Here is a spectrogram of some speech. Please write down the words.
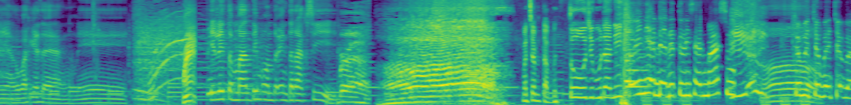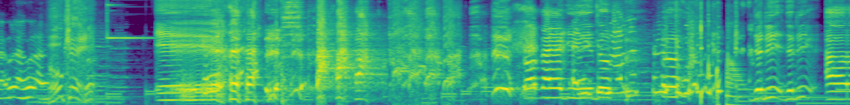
Nih aku pakai sayang. Nih. Pilih teman tim untuk interaksi. Macam tak betul je budak ni. oh ini ada ada tulisan masuk. Oh. Coba, coba, coba. Ulang, ulang. Okay. Eh. Kok kayak gitu? jadi jadi uh,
